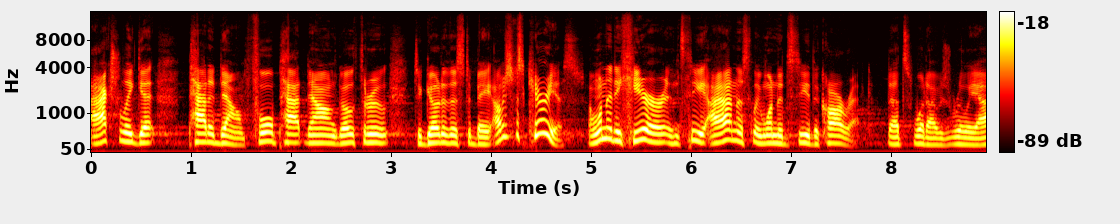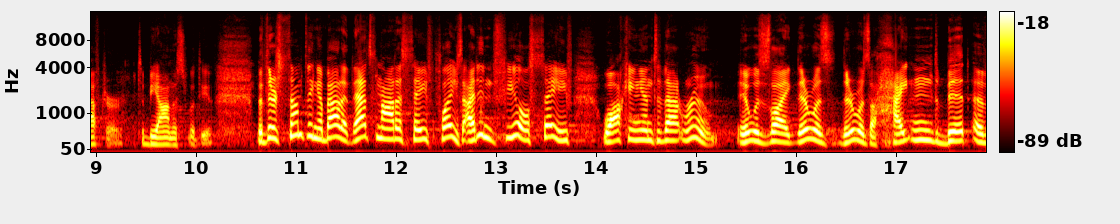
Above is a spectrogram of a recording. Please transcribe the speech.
actually get patted down, full pat down, go through to go to this debate. I was just curious. I wanted to hear and see. I honestly wanted to see the car wreck. That's what I was really after, to be honest with you. But there's something about it. That's not a safe place. I didn't feel safe walking into that room. It was like there was, there was a heightened bit of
